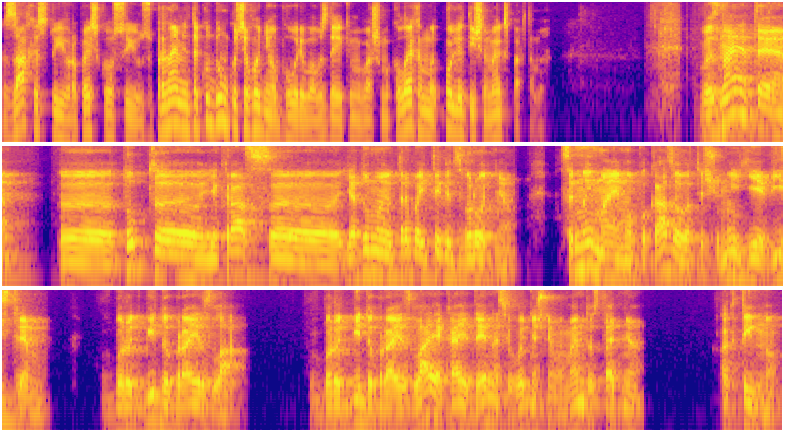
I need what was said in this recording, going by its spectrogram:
захисту Європейського союзу. Принаймні таку думку сьогодні обговорював з деякими вашими колегами, політичними експертами. Ви знаєте, е, тут е, якраз е, я думаю, треба йти від зворотнього. Це ми маємо показувати, що ми є вістрям в боротьбі добра і зла. В боротьбі добра і зла, яка йде на сьогоднішній момент достатньо активно.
